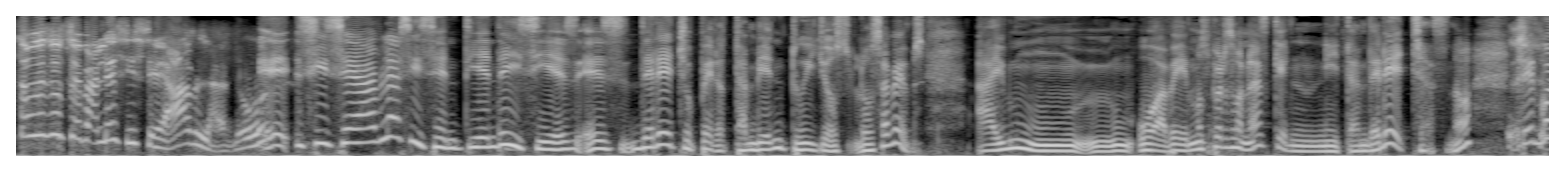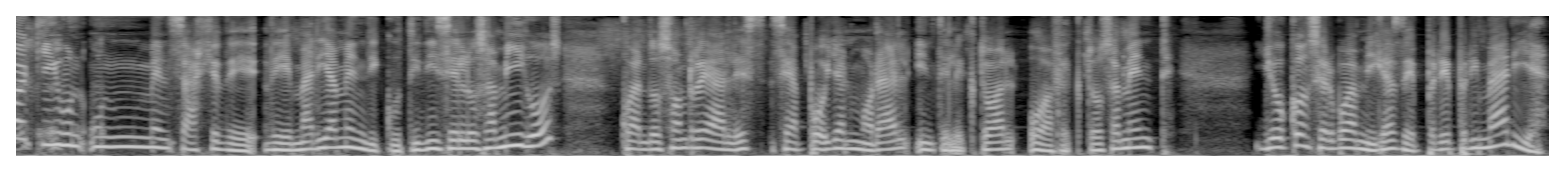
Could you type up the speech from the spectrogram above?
todo eso se vale si se habla, ¿no? Eh, si se habla, si se entiende y si es, es derecho, pero también tú y yo lo sabemos. Hay o habemos personas que ni tan derechas, ¿no? Tengo aquí un, un mensaje de, de María Mendicuti. Dice, los amigos cuando son reales, se apoyan moral, intelectual o afectuosamente. Yo conservo amigas de preprimaria.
